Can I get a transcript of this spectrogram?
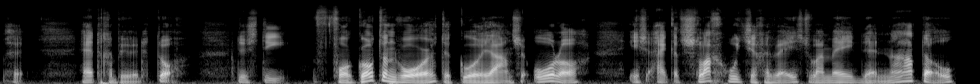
eh, het gebeurde toch. Dus die Forgotten War, de Koreaanse oorlog, is eigenlijk het slaggoedje geweest waarmee de NATO,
